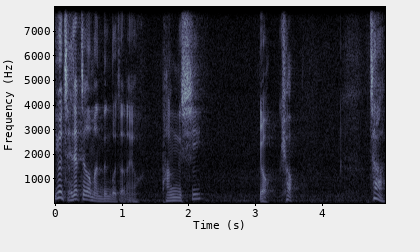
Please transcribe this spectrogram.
이거 제작자가 만든 거잖아요. 방시 역 혁. 자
